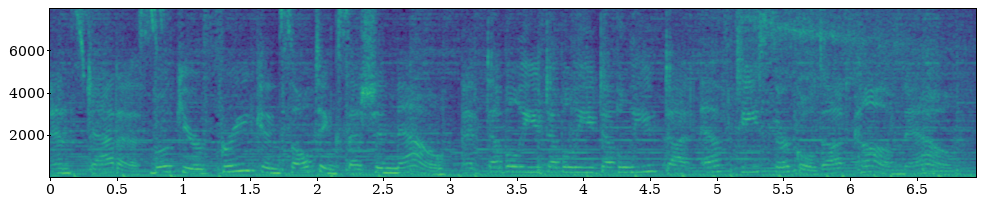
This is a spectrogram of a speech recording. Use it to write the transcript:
and status. Book your free consulting session now at www.ftcircle.com now.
